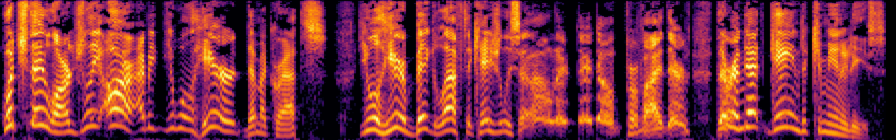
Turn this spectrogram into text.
which they largely are. I mean, you will hear Democrats, you will hear big left occasionally say, "Oh, they don't provide; they're they're a net gain to communities."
